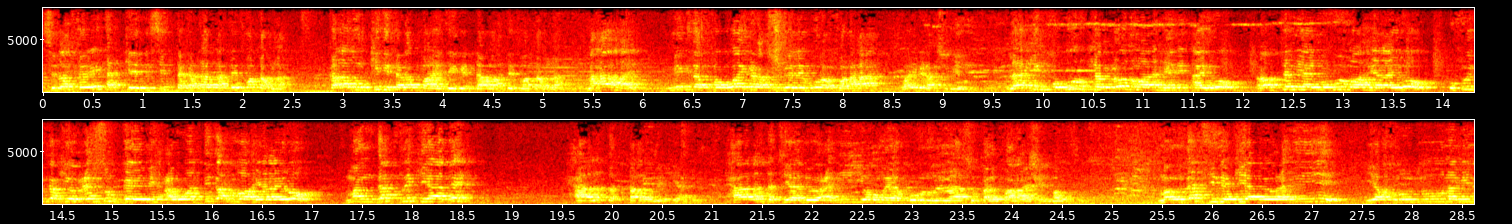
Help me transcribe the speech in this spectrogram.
سيدنا فريتك كي ستة كتر تتمطبنا. كادون كيدي تربى هاي قدا ما تتمطبنا. معها هاي. مقدر فواي قرأ سجل يقول فنها واي قرأ سجل لكن قبورك يبعون واهين أيرو. ربتني يا نمو واهين أيرو. وفيك يوم عسوك قيمه عودك واهين أيرو. من قتلك يا به حالتك قالوا لك يا به. حالتك يا به عدي يوم يكون الناس كالفراش المبثوث. من قتلك يا به عدي يخرجون من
